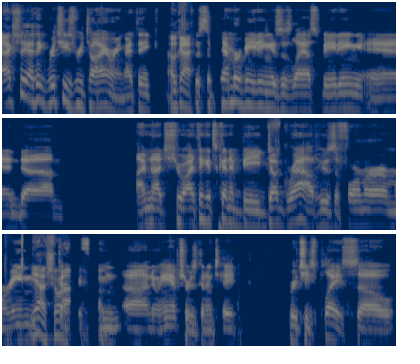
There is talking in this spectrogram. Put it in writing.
actually, I think Ritchie's retiring. I think okay. The September meeting is his last meeting, and um, I'm not sure. I think it's going to be Doug Grout, who's a former Marine yeah, sure. guy from uh, New Hampshire, is going to take Ritchie's place. So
